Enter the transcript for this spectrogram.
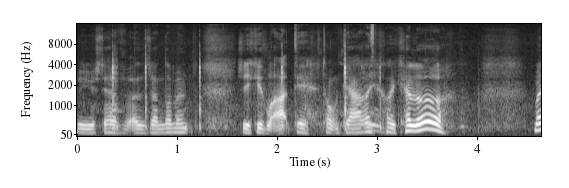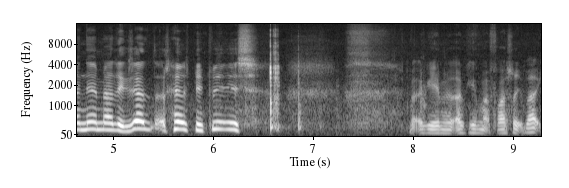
we used to have as under mount. So you could like that to talking to Ali, like, hello, my name is Alexander, help me please. But I gave him, I gave him my flashlight back.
